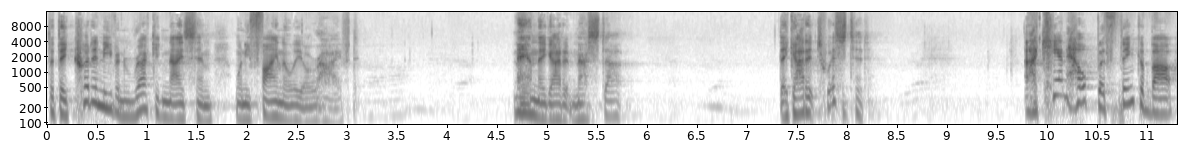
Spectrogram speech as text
that they couldn't even recognize him when he finally arrived. Man, they got it messed up. They got it twisted. And I can't help but think about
